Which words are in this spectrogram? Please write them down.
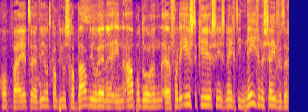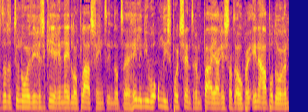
op bij het wereldkampioenschap baanwielrennen in Apeldoorn. Uh, voor de eerste keer sinds 1979 dat het toernooi weer eens een keer in Nederland plaatsvindt. In dat uh, hele nieuwe Omnisportcentrum. Een paar jaar is dat open in Apeldoorn. En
